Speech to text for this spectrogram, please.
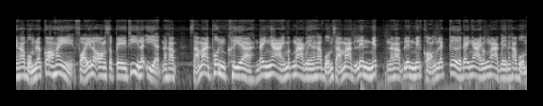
นะครับผมแล้วก็ให้ฝอยละอองสเปรย์ที่ละเอียดนะครับ สามารถพ่นเคลียร์ได้ง่ายมาก ๆเลยนะครับ ผมสามารถเล่นเม็ดนะครับ เล่นเม็ดของแลกเกอร์ได้ง่ายมาก ๆเลยนะครับผม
